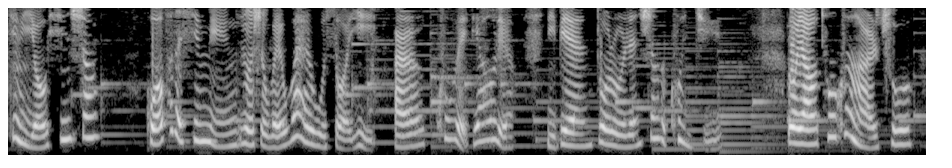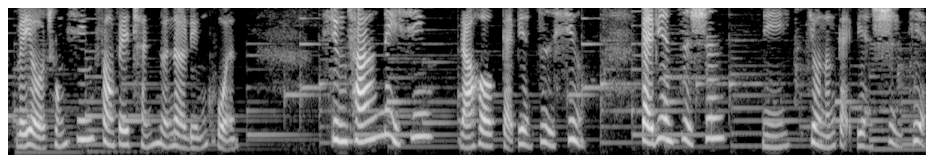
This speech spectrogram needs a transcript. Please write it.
境由心生，活泼的心灵若是为外物所役。而枯萎凋零，你便堕入人生的困局。若要脱困而出，唯有重新放飞沉沦的灵魂，醒察内心，然后改变自性，改变自身，你就能改变世界。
